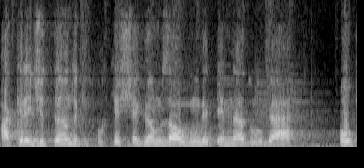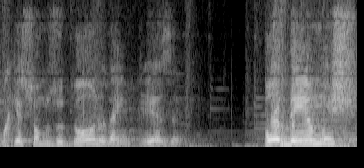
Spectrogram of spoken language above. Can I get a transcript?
acreditando que porque chegamos a algum determinado lugar ou porque somos o dono da empresa, podemos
